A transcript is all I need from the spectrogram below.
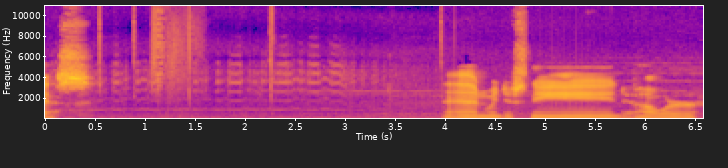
Yes. And we just need our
